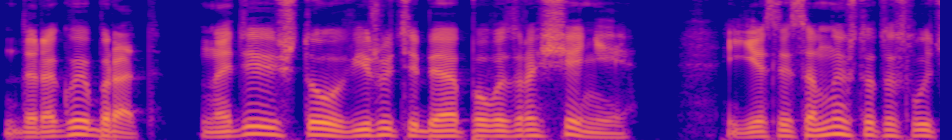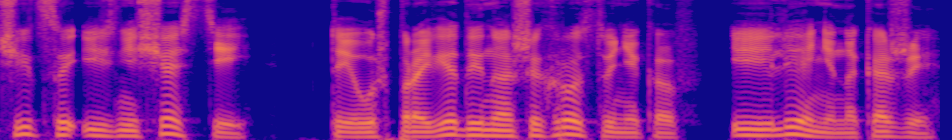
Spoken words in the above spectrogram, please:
«Дорогой брат, надеюсь, что увижу тебя по возвращении. Если со мной что-то случится из несчастий, ты уж проведай наших родственников и Лене накажи.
